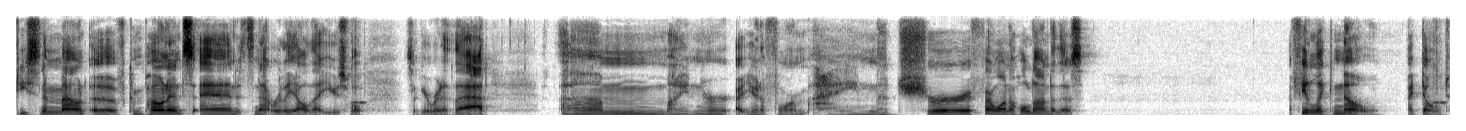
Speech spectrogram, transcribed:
decent amount of components, and it's not really all that useful. So get rid of that. Um, minor uh, uniform. I'm not sure if I want to hold on to this. I feel like no, I don't.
